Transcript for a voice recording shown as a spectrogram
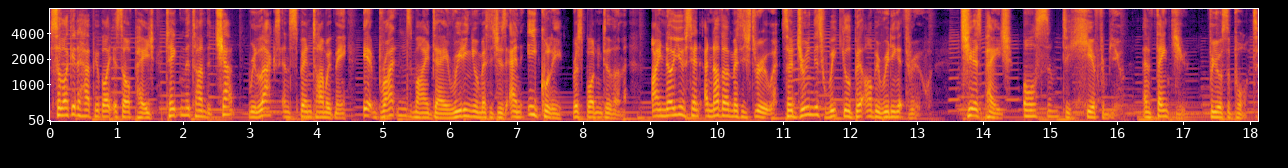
So lucky to have people like yourself, Paige, taking the time to chat, relax, and spend time with me. It brightens my day reading your messages and equally responding to them. I know you've sent another message through, so during this week you'll bet I'll be reading it through. Cheers, Paige. Awesome to hear from you, and thank you for your support.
